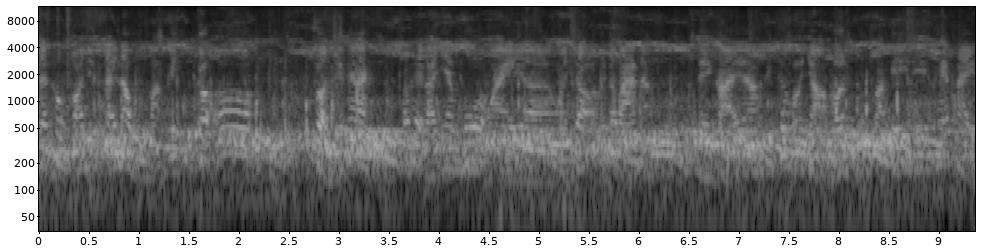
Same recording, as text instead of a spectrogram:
Sẽ không có những cái lồng mà kích cỡ chuẩn như thế này. Có thể là anh em mua ở ngoài ngoài chợ người ta bán á. Thì cái kích thước nó nhỏ hơn và cái thép này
